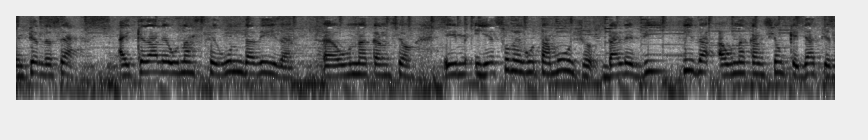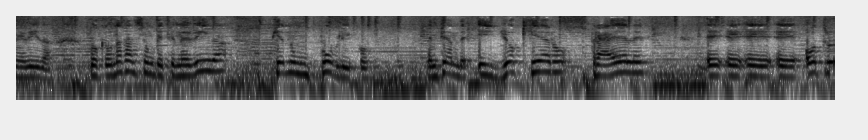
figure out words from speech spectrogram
¿entiendes? O sea, hay que darle una segunda vida a una canción y, eso me gusta mucho, darle vida a una canción que ya tiene vida, porque una canción que tiene vida tiene un público, ¿entiendes? Y yo quiero traerle eh, eh, eh, otro,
